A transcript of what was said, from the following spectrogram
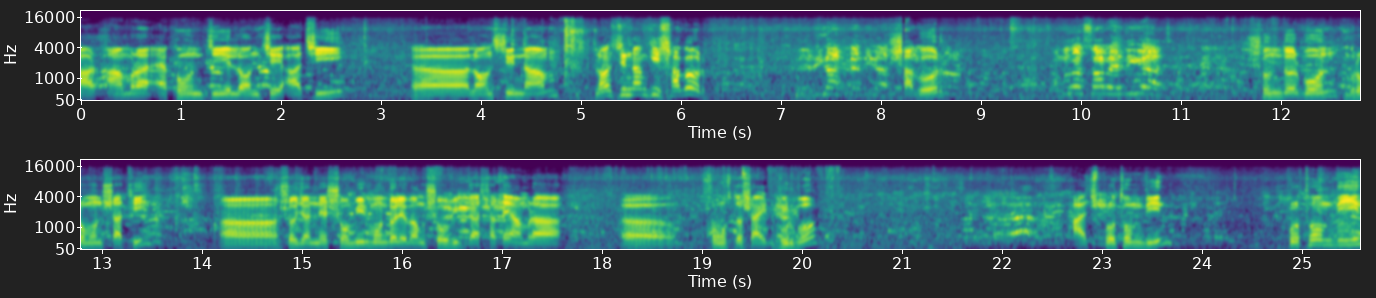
আর আমরা এখন যে লঞ্চে আছি লঞ্চটির নাম লঞ্চটির নাম কি সাগর? সাগর। সুন্দরবন ভ্রমণ সাথী সৌজন্যের সমীর মণ্ডল এবং সৌভিক দার সাথে আমরা সমস্ত সাইট ঘুরব। আজ প্রথম দিন। প্রথম দিন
